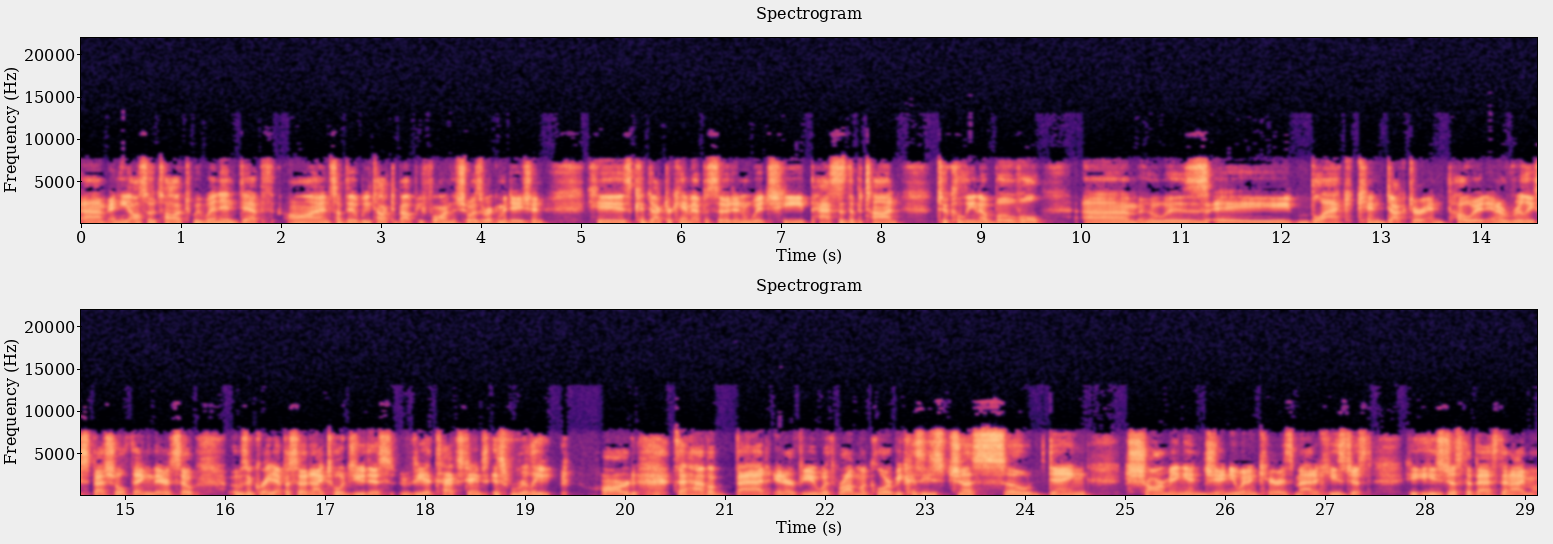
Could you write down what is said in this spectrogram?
Um, and he also talked, we went in depth on something that we talked about before on the show as a recommendation his conductor cam episode, in which he passes the baton to Kalena Bovell um, who is a black conductor and poet, and a really special thing there. So it was a great episode. And I told you this via text, James. It's really hard to have a bad interview with Rob McClure because he's just so dang charming and genuine and charismatic. He's just he, he's just the best, and I'm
